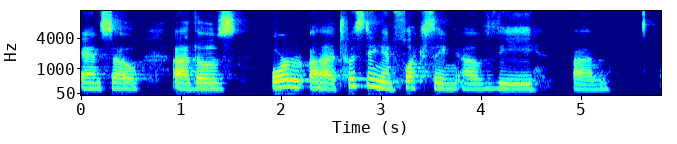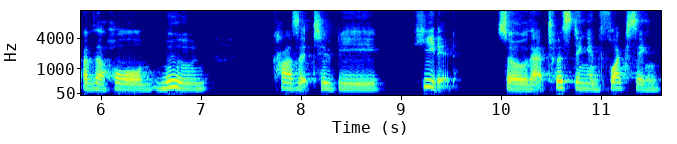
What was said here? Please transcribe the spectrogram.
And so uh, those or uh, twisting and flexing of the um, of the whole moon cause it to be heated. So that twisting and flexing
